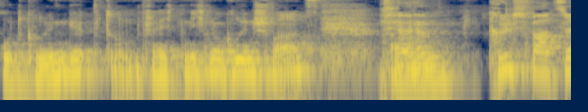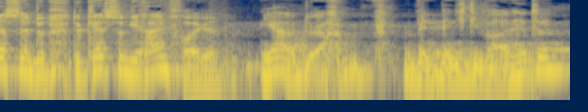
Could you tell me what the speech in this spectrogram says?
Rot-Grün gibt und vielleicht nicht nur Grün-Schwarz. Ähm, Grün-Schwarz, sehr schön. Du, du kennst schon die Reihenfolge. Ja, ach, wenn, wenn ich die Wahl hätte.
